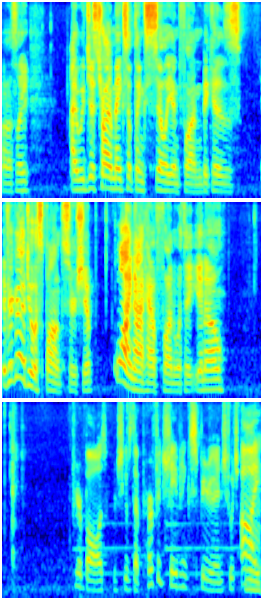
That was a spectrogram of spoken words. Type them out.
Honestly, I would just try to make something silly and fun because if you're gonna do a sponsorship, why not have fun with it, you know? your balls, which gives the perfect shaving experience, which hmm. I,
